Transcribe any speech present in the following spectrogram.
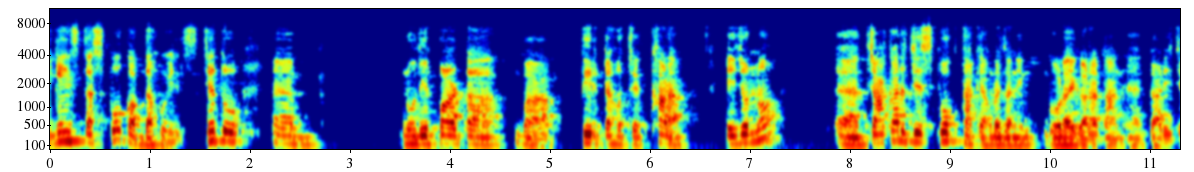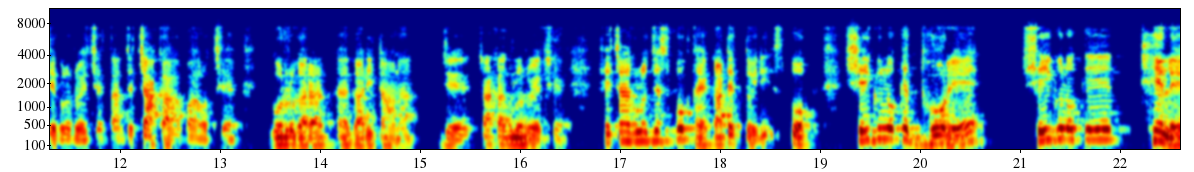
against the spoke of the wheels যেহেতু নদীর পাড়টা বা তীরটা হচ্ছে খাড়া এই জন্য চাকার যে স্পোক থাকে, আমরা জানি ঘোড়ায় গাড়া টান গাড়ি যেগুলো রয়েছে, তার যে চাকা বা হচ্ছে গরুর গাড়া গাড়ি টানা যে চাকাগুলো রয়েছে, সেই চাকাগুলো যে স্পোক থাকে, কাঠের তৈরি স্পোক সেইগুলোকে ধরে, সেইগুলোকে ঠেলে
